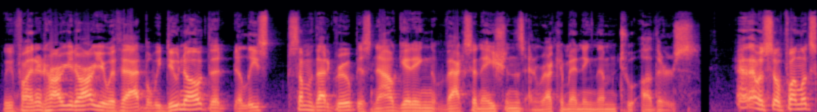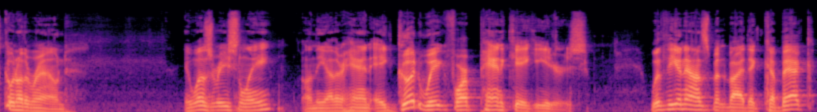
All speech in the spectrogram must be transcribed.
We find it hard to argue with that, but we do note that at least some of that group is now getting vaccinations and recommending them to others. And that was so fun. Let's go another round. It was recently, on the other hand, a good week for pancake eaters, with the announcement by the Quebec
